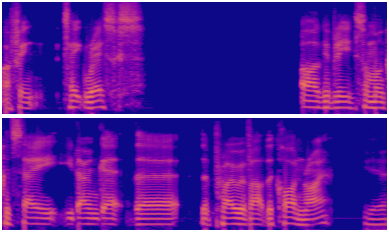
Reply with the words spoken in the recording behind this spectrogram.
I think, take risks. Arguably, someone could say you don't get the the pro without the con, right? Yeah.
